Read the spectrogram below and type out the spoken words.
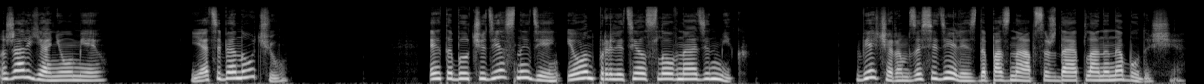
Жаль, я не умею. Я тебя научу». Это был чудесный день, и он пролетел словно один миг. Вечером засиделись допоздна, обсуждая планы на будущее.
